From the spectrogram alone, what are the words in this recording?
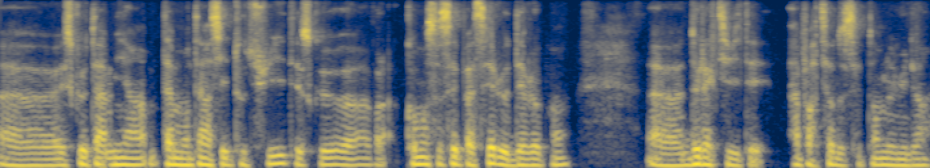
Euh, est-ce que tu as, monté un site tout de suite? Est-ce que euh, voilà, comment ça s'est passé le développement euh, de l'activité à partir de septembre 2020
